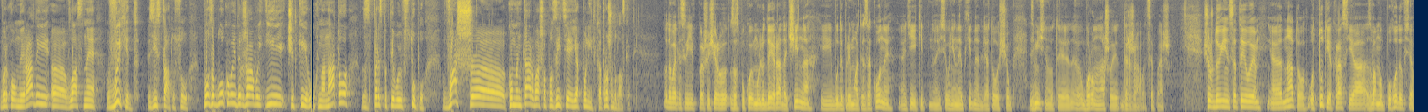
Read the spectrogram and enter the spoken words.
Верховної Ради. е, власне, вихід зі статусу позаблокової держави і чіткий рух на НАТО з перспективою вступу. Ваш е, коментар, ваша позиція як політика. Прошу, будь ласка. Ну, давайте, Сергій, в першу чергу заспокоїмо людей. Рада чинна і буде приймати закони, е, ті, які е, сьогодні необхідні для того, щоб зміцнювати оборону нашої держави. Це перше. Що ж до ініціативи е, НАТО, от тут якраз я з вами погодився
